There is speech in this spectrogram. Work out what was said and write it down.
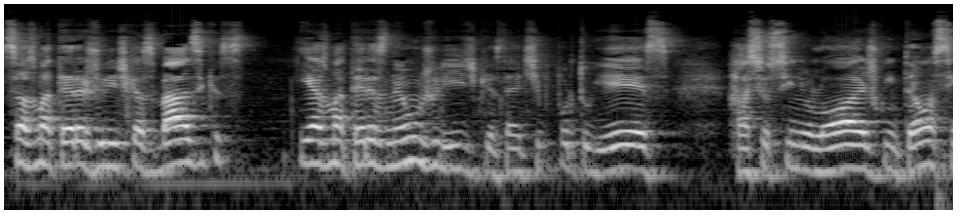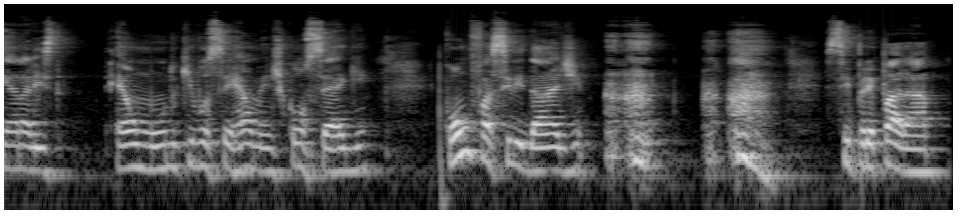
são as matérias jurídicas básicas, e as matérias não jurídicas, né, tipo português, raciocínio lógico. Então, assim, analista é um mundo que você realmente consegue com facilidade se preparar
